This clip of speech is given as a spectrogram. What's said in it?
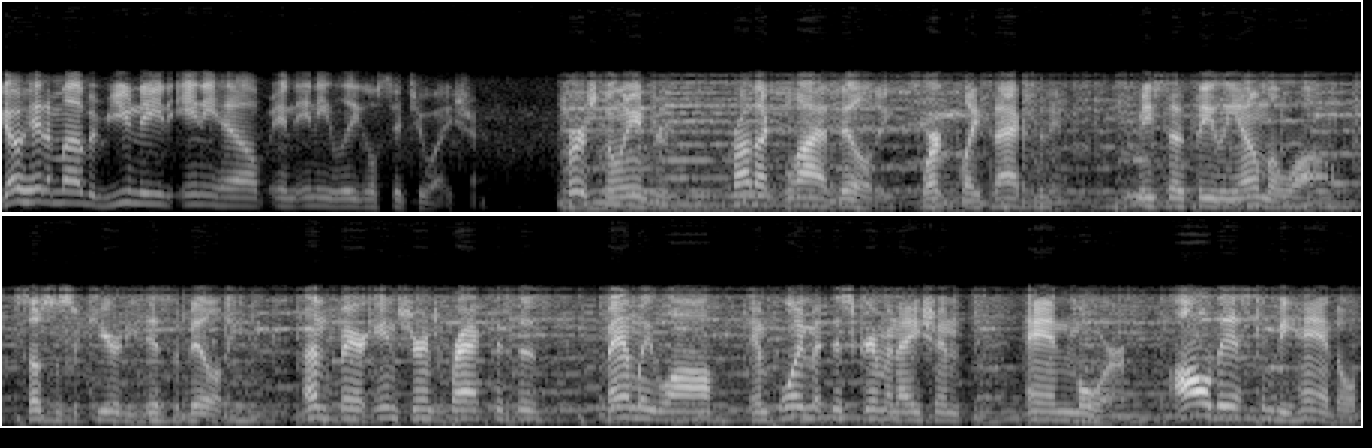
Go hit them up if you need any help in any legal situation. Personal injury, product liability, workplace accident, mesothelioma law, Social Security disability, unfair insurance practices, family law, employment discrimination, and more. All this can be handled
